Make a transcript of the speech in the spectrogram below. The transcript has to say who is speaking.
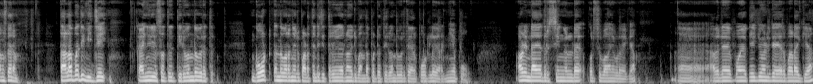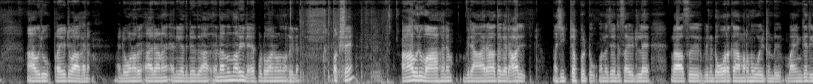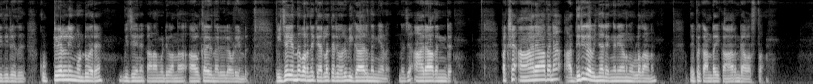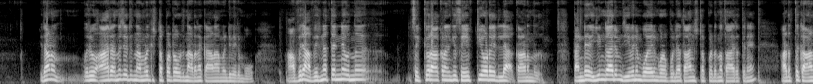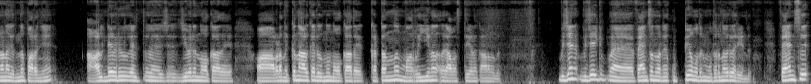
Speaker 1: നമസ്കാരം. തളപതി വിജയ് കഴിഞ്ഞ ദിവസത്തെ തിരുവനന്തപുരത്ത് ഗോട്ട് എന്ന് പറഞ്ഞൊരു പടത്തിന്റെ ചിത്രീകരണവുമായിട്ട് ബന്ധപ്പെട്ട് തിരുവനന്തപുരത്ത് എയർപോർട്ടിൽ ഇറങ്ങിയപ്പോൾ അവിടെ ഉണ്ടായ ദൃശ്യങ്ങളുടെ കുറച്ച് ഭാഗം ഇവിടെ വയ്ക്കാം അവരെ പോയക്കേക്ക് വേണ്ടിയിട്ട് ഏർപ്പാടാക്കിയ ആ ഒരു പ്രൈവറ്റ് വാഹനം. അതിന്റെ ഓണർ ആരാണ്? അല്ലെങ്കിൽ അതിന്റെ ഇത് എന്താണെന്നൊന്നും അറിയില്ല. എയർപോർട്ട് വാഹനമാണെന്നും അറിയില്ല. പക്ഷേ ആ ഒരു വാഹനം ഇവർ ആരാധകരാൽ നശിക്കപ്പെട്ടു എന്നുവെച്ചാൽ അതിന്റെ സൈഡിലെ ഗ്ലാസ് പിന്നെ ഡോറൊക്കെ അമർന്നു പോയിട്ടുണ്ട്. ഭയങ്കര രീതിയിൽ ഇത്. കുട്ടികളിനെയും കൊണ്ടുവരെ വിജയനെ കാണാൻ വേണ്ടി വന്ന ആൾക്കാർ നിലവിൽ അവിടെയുണ്ട്. വിജയ് എന്ന് പറഞ്ഞ് കേരളക്കാർ ഒരു വികാരം തന്നെയാണ്. എന്ന് വെച്ചാൽ ആരാധനന്റെ. പക്ഷെ ആരാധന അതിര് കവിഞ്ഞാൽ എങ്ങനെയാണെന്നുള്ളതാണ് ഇപ്പൊ കണ്ട ഈ കാറിന്റെ അവസ്ഥ. ഇതാണ് ഒരു ആരാ എന്ന് വെച്ചിട്ട് നമ്മൾക്ക് ഇഷ്ടപ്പെട്ട ഒരു നടനെ കാണാൻ വേണ്ടി വരുമ്പോൾ അവർ അവരിനെ തന്നെ ഒന്ന് സെക്യൂർ ആക്കണം എനിക്ക് സേഫ്റ്റിയോടെ അല്ല കാണുന്നത്. തന്റെ കയ്യും കാലും ജീവനും പോയാലും കുഴപ്പമില്ല. താൻ ഇഷ്ടപ്പെടുന്ന താരത്തിനെ അടുത്ത് കാണണം എന്ന് പറഞ്ഞ് ആളിന്റെ ഒരു ഹെൽത്ത് ജീവനും നോക്കാതെ അവിടെ നിൽക്കുന്ന ആൾക്കാരൊന്നും നോക്കാതെ പെട്ടെന്ന് മറിയണ ഒരവസ്ഥയാണ് കാണുന്നത്. വിജയൻ വിജയ്ക്ക് ഫാൻസ് എന്ന് പറഞ്ഞാൽ കുട്ടികൾ മുതൽ മുതിർന്നവർ വരെയുണ്ട്. ഫാൻസ്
